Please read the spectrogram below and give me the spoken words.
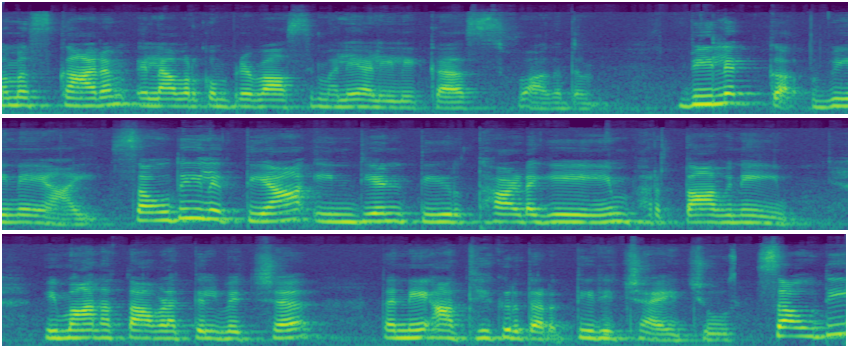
നമസ്കാരം. എല്ലാവർക്കും പ്രവാസി മലയാളിയിലേക്ക് സ്വാഗതം. വിലക്ക് വിനയായി. സൗദിയിലെത്തിയ ഇന്ത്യൻ തീർത്ഥാടകയെയും ഭർത്താവിനെയും വിമാനത്താവളത്തിൽ വെച്ച് തന്നെ അധികൃതർ തിരിച്ചയച്ചു. സൗദി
